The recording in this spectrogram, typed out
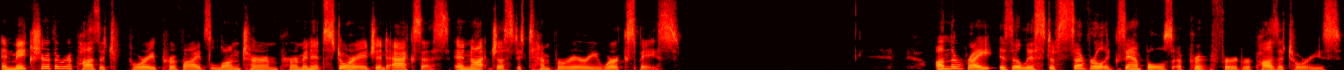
And make sure the repository provides long-term permanent storage and access and not just a temporary workspace. On the right is a list of several examples of preferred repositories.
